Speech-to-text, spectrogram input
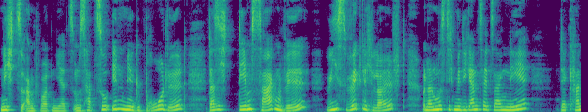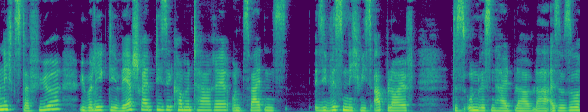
nicht zu antworten jetzt. Und es hat so in mir gebrodelt, dass ich dem sagen will, wie es wirklich läuft. Und dann musste ich mir die ganze Zeit sagen, nee, der kann nichts dafür. Überleg dir, wer schreibt diese Kommentare. Und zweitens, sie wissen nicht, wie es abläuft, das ist Unwissenheit, bla bla. Also so,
